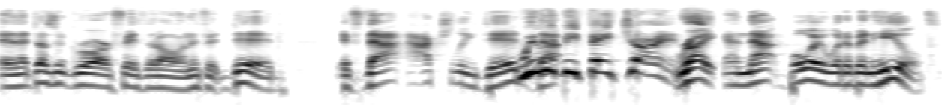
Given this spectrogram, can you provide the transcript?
and it doesn't grow our faith at all. And if it did, if that actually did, We that- would be faith giants. right, and that boy would have been healed,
